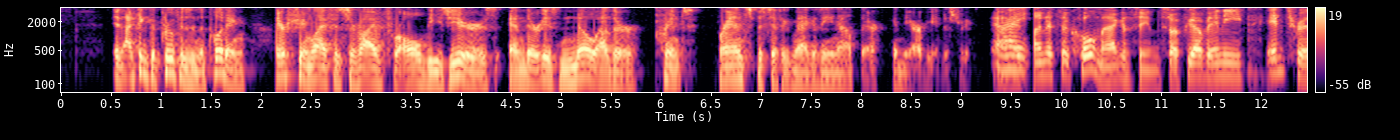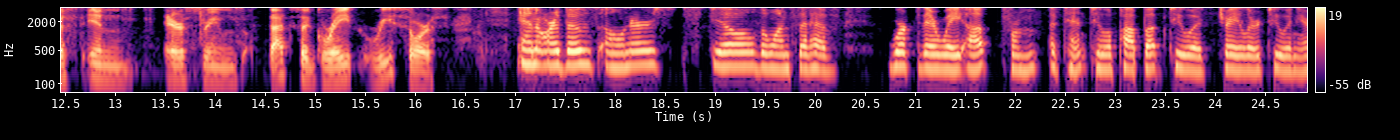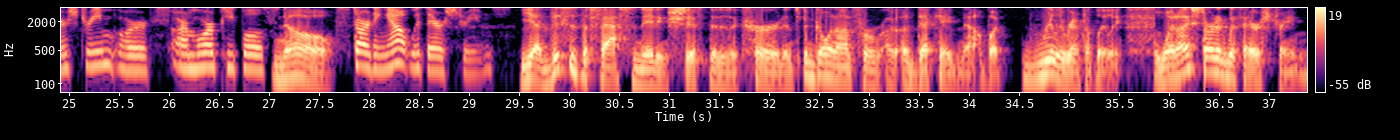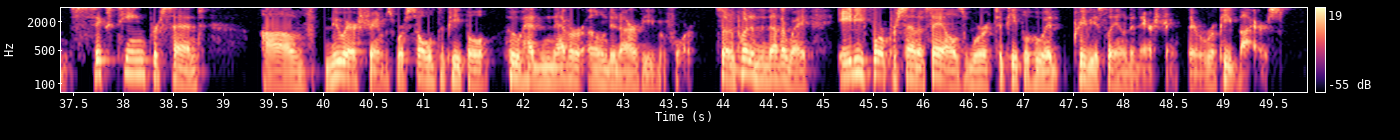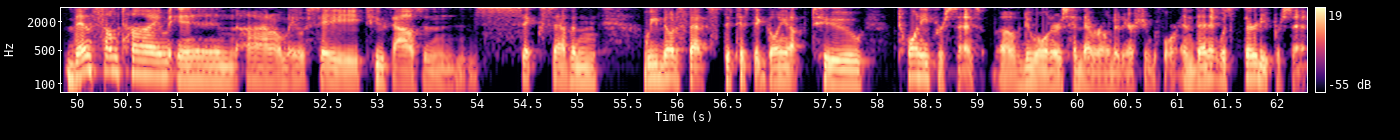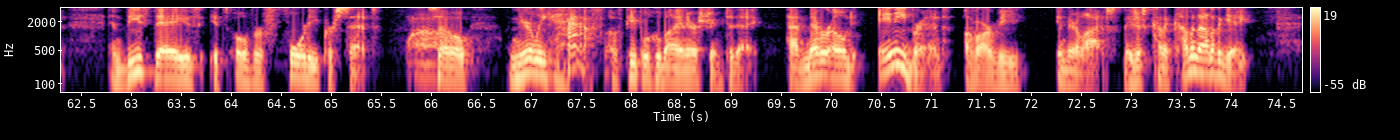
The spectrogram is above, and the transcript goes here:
it, I think the proof is in the pudding. Airstream Life has survived for all these years, and there is no other print brand specific magazine out there in the RV industry. Right. And it's a cool magazine. So if you have any interest in Airstreams, that's a great resource. And are those owners still the ones that have worked their way up from a tent to a pop up to a trailer to an Airstream? Or are more people s- No. starting out with Airstreams? Yeah, this is the fascinating shift that has occurred. And it's been going on for a, a decade now, but really ramped up lately. When I started with Airstream, 16% of new Airstreams were sold to people who had never owned an RV before. So, to put it another way, 84% of sales were to people who had previously owned an Airstream. They were repeat buyers. Then, sometime in, I don't know, maybe say 2006, 7, we noticed that statistic going up to 20% of new owners had never owned an Airstream before. And then it was 30%. And these days, it's over 40%. Wow. So nearly half of people who buy an Airstream today have never owned any brand of RV in their lives. They're just kind of coming out of the gate.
